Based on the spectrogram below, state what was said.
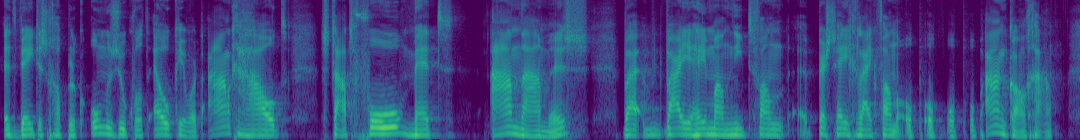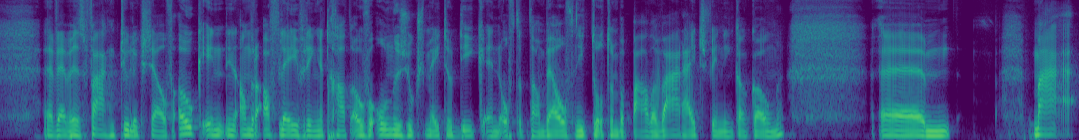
het wetenschappelijk onderzoek wat elke keer wordt aangehaald, staat vol met aannames waar, waar je helemaal niet van eh, per se gelijk van op, op, op, op aan kan gaan. Eh, we hebben het vaak natuurlijk zelf ook in, in andere afleveringen het gehad over onderzoeksmethodiek en of dat dan wel of niet tot een bepaalde waarheidsvinding kan komen. Ehm, maar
